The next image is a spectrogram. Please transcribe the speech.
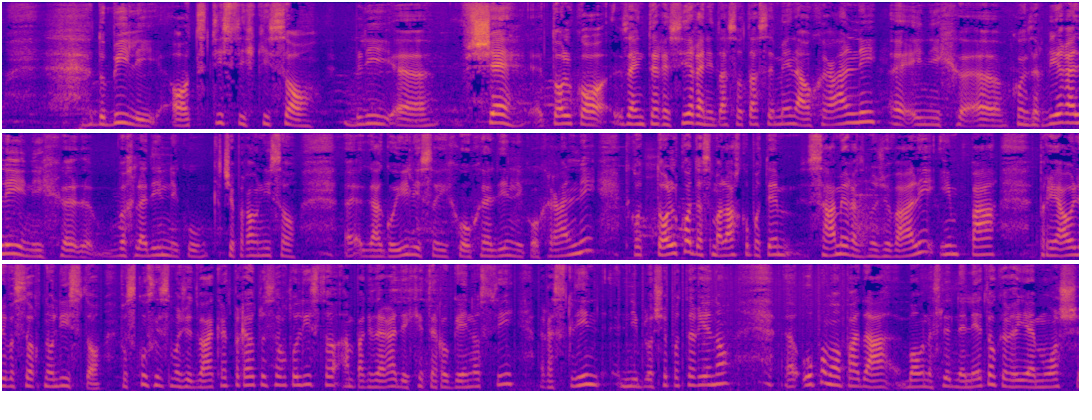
dobili od tistih, ki so bili eh, še toliko zainteresirani, da so ta semena ohranili eh, in jih eh, konzervirali in jih eh, v hladilniku, čeprav niso ga gojili, so jih v hladilniku ohranili. Tako toliko, da smo lahko potem sami razmnoževali in pa prijavili v sortno listo. Poskusili smo že dvakrat prijaviti v sortno listo, ampak zaradi heterogenosti rastlin ni bilo še potrjeno. Upamo pa, da bo v naslednje leto, ker je mož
